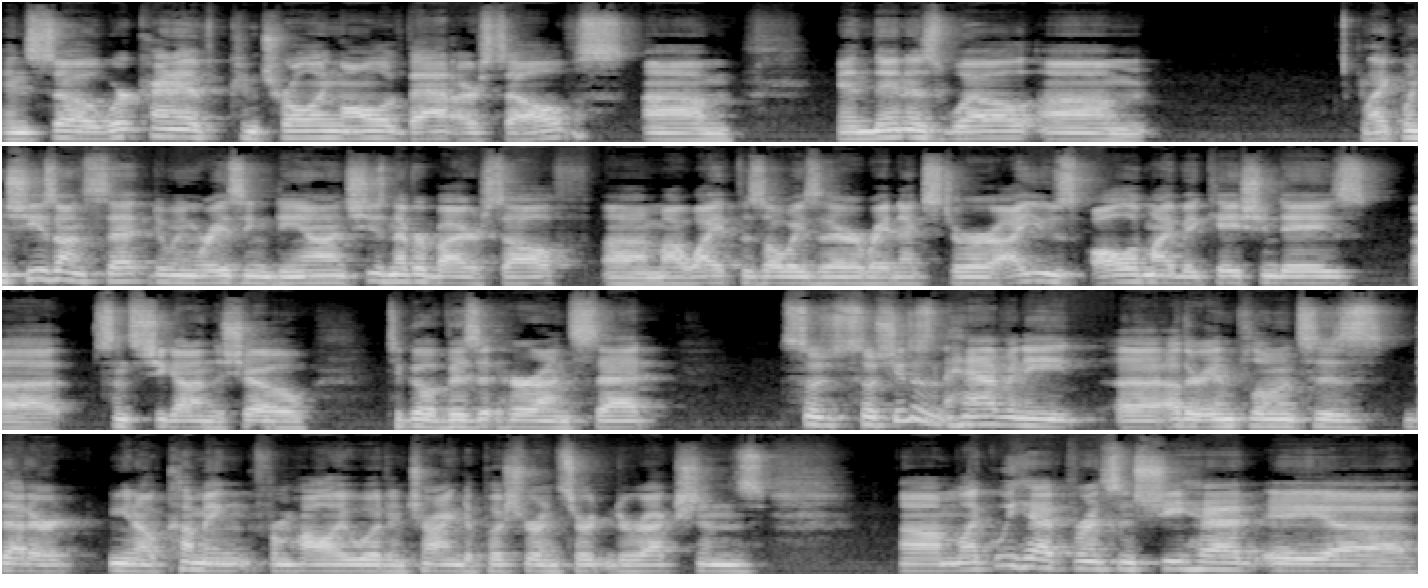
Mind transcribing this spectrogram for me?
And so we're kind of controlling all of that ourselves. Um, and then as well, um, like when she's on set doing Raising Dion, she's never by herself. Uh, my wife is always there right next to her. I use all of my vacation days uh, since she got on the show to go visit her on set. So, so she doesn't have any uh, other influences that are, you know, coming from Hollywood and trying to push her in certain directions. Um, like we had, for instance, she had a uh,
